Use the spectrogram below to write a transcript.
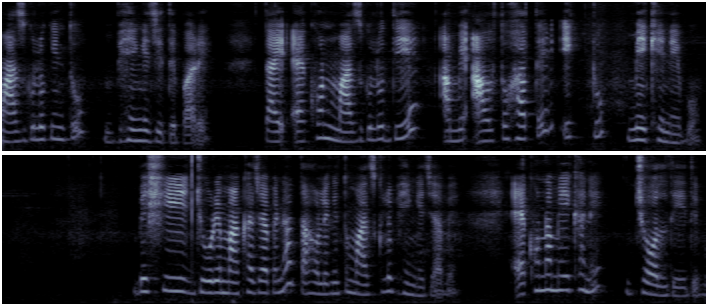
মাছগুলো কিন্তু ভেঙে যেতে পারে। তাই এখন মাছগুলো দিয়ে আমি আলতো হাতে একটু মেখে নেব। বেশি জোরে মাখা যাবে না, তাহলে কিন্তু মাছগুলো ভেঙে যাবে। এখন আমি এখানে জল দিয়ে দেব।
